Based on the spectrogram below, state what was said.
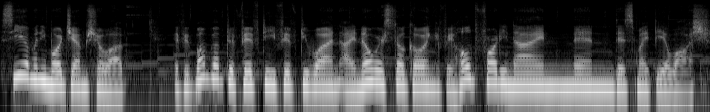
see how many more gems show up. If we bump up to 50, 51, I know we're still going. If we hold 49, then this might be a wash.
